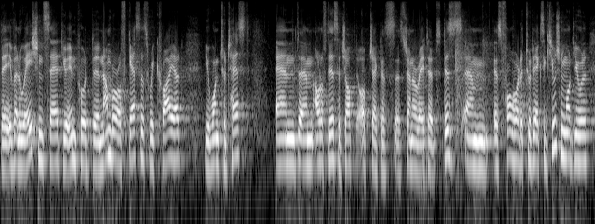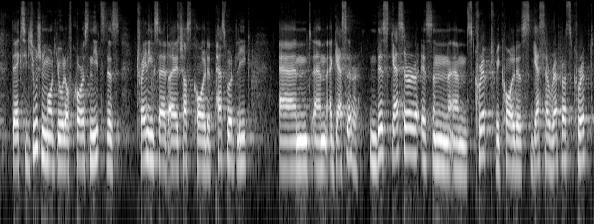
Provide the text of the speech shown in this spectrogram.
the evaluation set, you input the number of guesses required you want to test, and um, out of this, a job object is, is generated. This um, is forwarded to the execution module. The execution module, of course, needs this training set. I just called it password leak and um, a guesser. This guesser is a um, script. We call this guesser wrapper script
